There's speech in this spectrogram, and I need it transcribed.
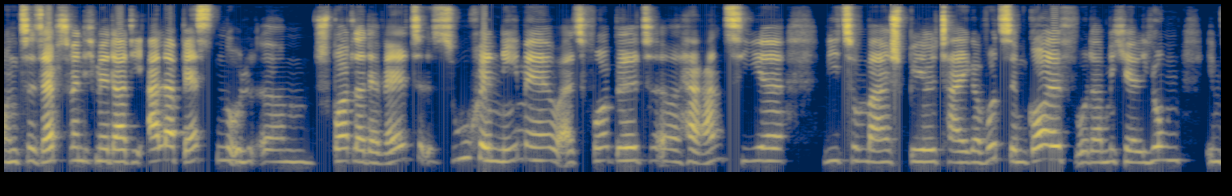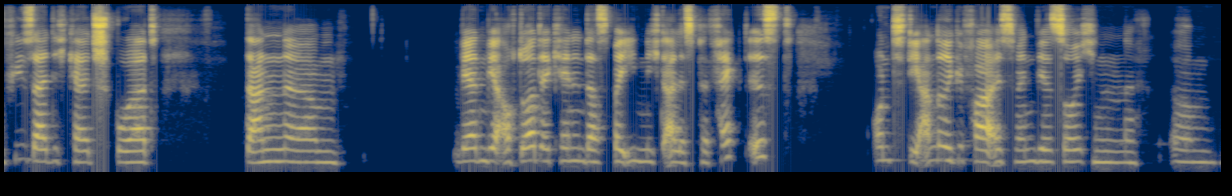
Und selbst wenn ich mir da die allerbesten ähm, Sportler der Welt suche, nehme, als Vorbild äh, heranziehe, wie zum Beispiel Tiger Woods im Golf oder Michael Jung im Vielseitigkeitssport, dann ähm, werden wir auch dort erkennen, dass bei ihnen nicht alles perfekt ist. Und die andere Gefahr ist, wenn wir solchen ähm,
